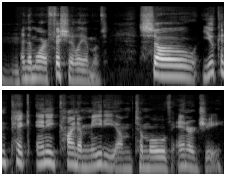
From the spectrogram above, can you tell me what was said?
Mhm. and the more efficiently it moves. So you can pick any kind of medium to move energy.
